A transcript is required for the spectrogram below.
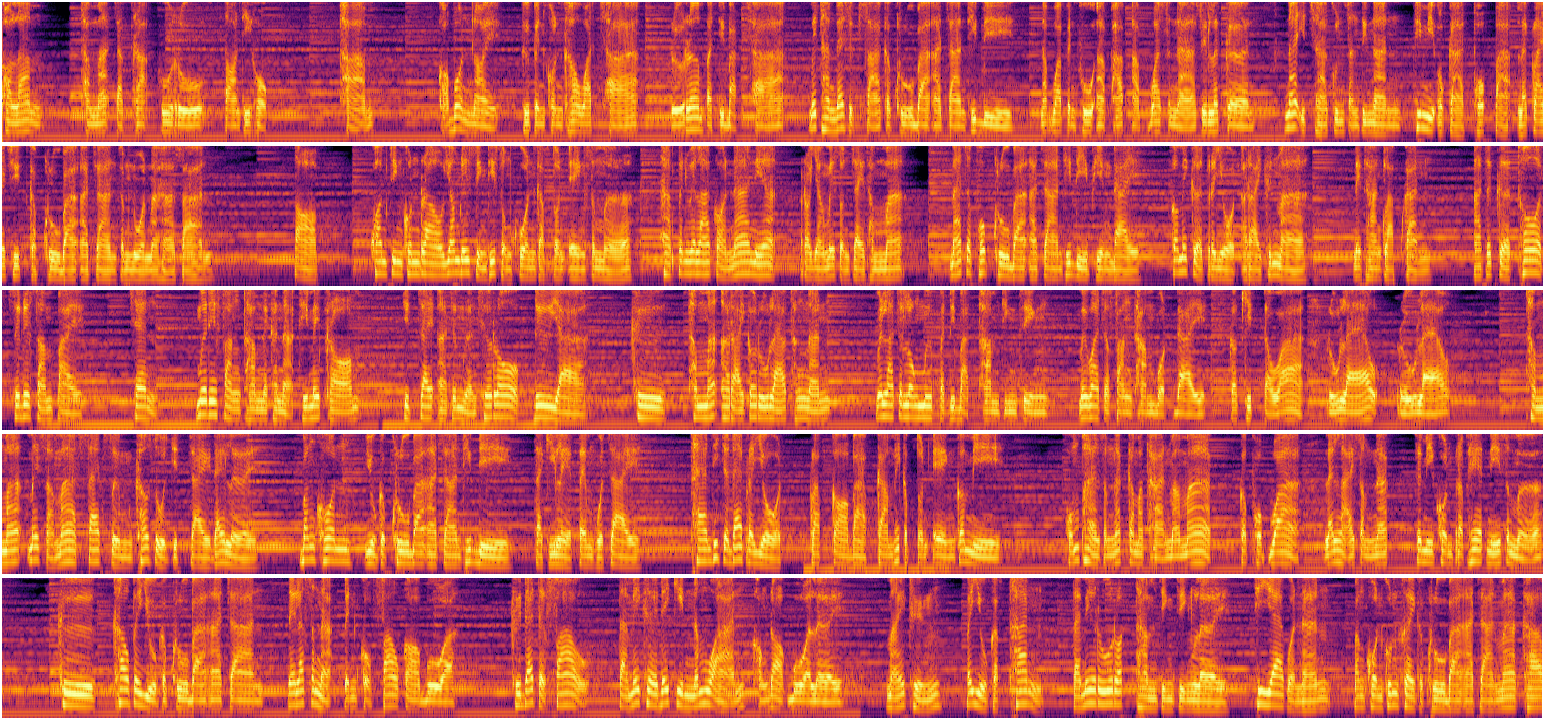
คอลัมน์ ธรรมะจากพระผู้รู้ตอนที่ 6 ถาม ขอบ่นหน่อยคือเป็นคนเข้าวัดช้า หรือเริ่มปฏิบัติช้า ไม่ทันได้ศึกษากับครูบาอาจารย์ที่ดี นับว่าเป็นผู้อาภัพอับวาสนาสิ้นละเกิน น่าอิจฉาคุณสันตินันที่มีโอกาสพบปะและใกล้ชิดกับครูบาอาจารย์จำนวนมหาศาล ตอบความจริงคนเราย่อมได้สิ่งที่สมควรกับตนเองเสมอ หากเป็นเวลาก่อนหน้าเนี้ย เรายังไม่สนใจธรรมะ แม้จะพบครูบาอาจารย์ที่ดีเพียงใด ก็ไม่เกิดประโยชน์อะไรขึ้นมา ในทางกลับกัน อาจจะเกิดโทษเสียด้วยซ้ำไป เช่น เมื่อได้ฟังธรรมในขณะที่ไม่พร้อม จิตใจอาจจะเหมือนเชื้อโรค ดื้อยา คือ ธรรมะอะไรก็รู้แล้วทั้งนั้น เวลาจะลงมือปฏิบัติธรรมจริง ๆ ไม่ว่าจะฟังธรรมบทใด ก็คิดแต่ว่า รู้แล้ว รู้แล้ว ธรรมะไม่สามารถแทรกซึมเข้าสู่จิตใจได้เลย บางคนอยู่กับครูบาอาจารย์ที่ดี แต่กิเลสเต็มหัวใจ แทนที่จะได้ประโยชน์ กลับก่อบาปกรรมให้กับตนเองก็มี ผมผ่านสำนักกรรมฐานมามาก ก็พบว่าหลายๆสำนักจะมีคนประเภทนี้เสมอ คือเข้าไปอยู่กับครูบาอาจารย์ ในลักษณะเป็นกบเฝ้ากอบัว คือได้แต่เฝ้า แต่ไม่เคยได้กินน้ำหวานของดอกบัวเลย หมายถึงไปอยู่กับท่าน แต่ไม่รู้รสธรรมจริง ๆ เลย ที่แย่กว่านั้น บางคนคุ้นเคยกับครูบาอาจารย์มากเข้า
